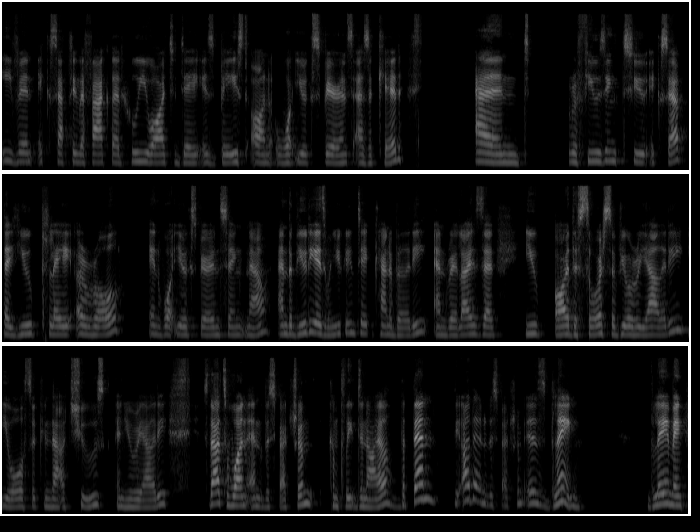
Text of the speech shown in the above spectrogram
even accepting the fact that who you are today is based on what you experienced as a kid and refusing to accept that you play a role in what you're experiencing now. And the beauty is when you can take accountability and realize that you are the source of your reality, you also can now choose a new reality. So that's one end of the spectrum, complete denial. But then the other end of the spectrum is blame blaming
